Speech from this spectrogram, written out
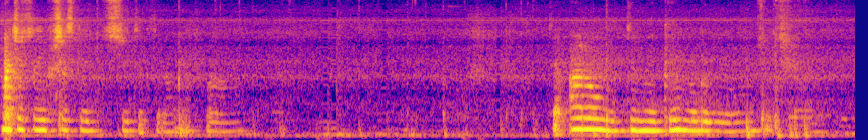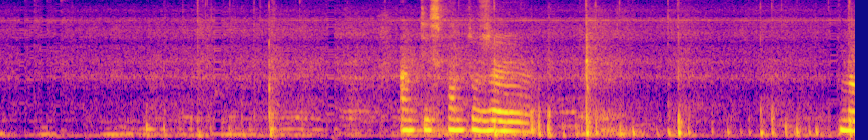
macie tutaj wszystkie cheaty, które mam odpalone. Te arrow dymyki mogę wyłączyć. Antispam to, że... No.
